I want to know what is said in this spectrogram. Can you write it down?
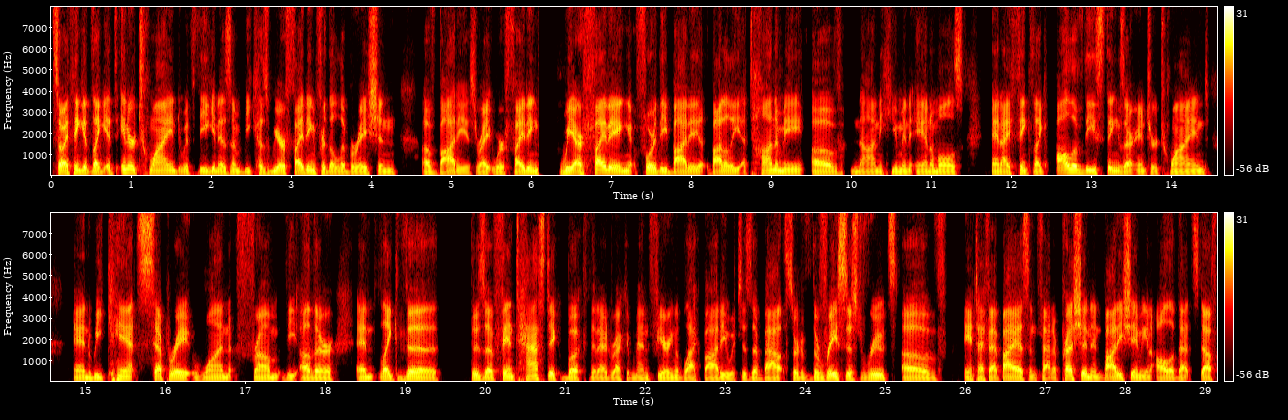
So I think it's like it's intertwined with veganism because we are fighting for the liberation of bodies, right? We're fighting we are fighting for the body bodily autonomy of non-human animals and I think like all of these things are intertwined and we can't separate one from the other. And like the, there's a fantastic book that I'd recommend, Fearing the Black Body, which is about sort of the racist roots of anti fat bias and fat oppression and body shaming and all of that stuff.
